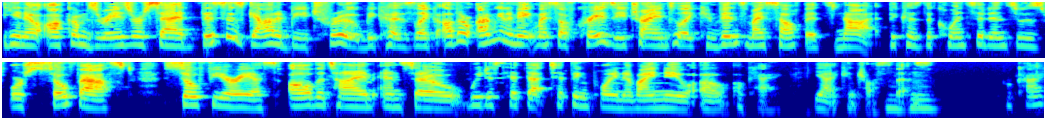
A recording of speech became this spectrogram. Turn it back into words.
you know, Occam's razor said, this has got to be true because like other I'm going to make myself crazy trying to like convince myself it's not because the coincidences were so fast, so furious all the time and so we just hit that tipping point of I knew, oh, okay. Yeah, I can trust this. Mm-hmm. Okay.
